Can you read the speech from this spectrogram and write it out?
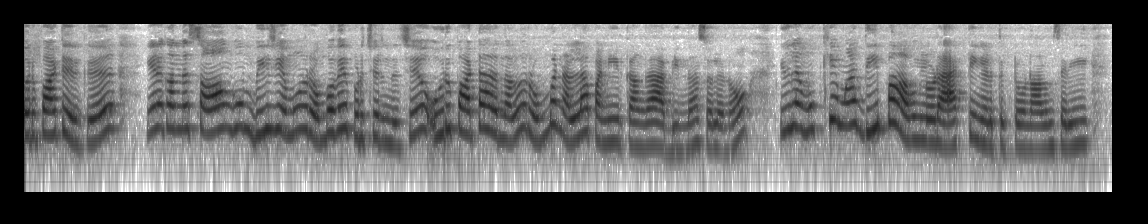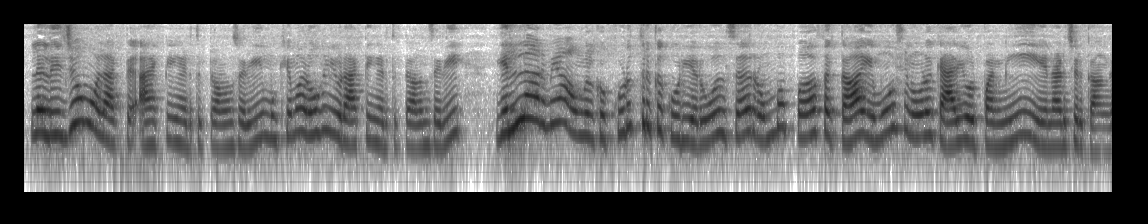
ஒரு பாட்டு இருக்குது எனக்கு அந்த சாங்கும் பிஜிஎம்மும் ரொம்பவே பிடிச்சிருந்துச்சு. ஒரு பாட்டாக இருந்தாலும் ரொம்ப நல்லா பண்ணியிருக்காங்க அப்படின்னு தான் சொல்லணும். இதில் முக்கியமாக தீபா அவங்களோட ஆக்டிங் எடுத்துக்கிட்டோம்னாலும் சரி இல்லை லிஜோமோல் ஆக்ட் ஆக்டிங் எடுத்துக்கிட்டாலும் சரி முக்கியமாக ரோஹிணியோட ஆக்டிங் எடுத்துக்கிட்டாலும் சரி எல்லாருமே அவங்களுக்கு கொடுத்துருக்கக்கூடிய ரோல்ஸை ரொம்ப பர்ஃபெக்டாக எமோஷனோட கேரி அவுட் பண்ணி நடிச்சிருக்காங்க.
